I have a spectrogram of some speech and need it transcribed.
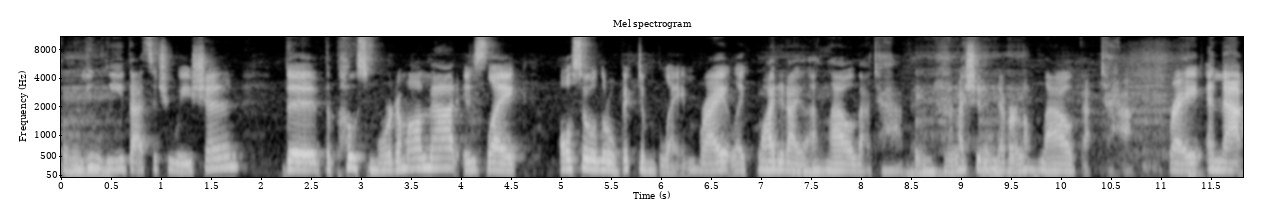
mm-hmm. when you mm. leave that situation the the post-mortem on that is like also a little victim blame, right? Like, why did I mm-hmm. allow that to happen? Mm-hmm, I should have mm-hmm. never allowed that to happen, right? And that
